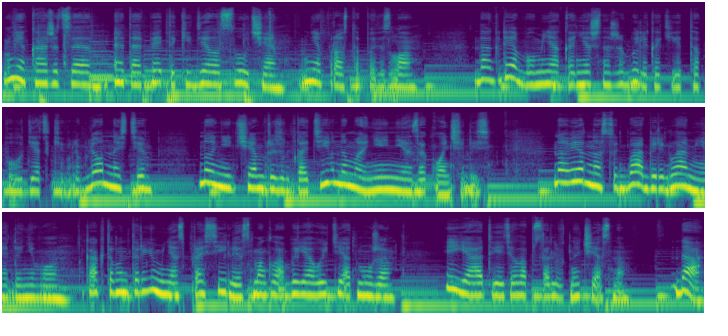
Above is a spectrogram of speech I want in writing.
Мне кажется, это опять-таки дело случая. Мне просто повезло. Да, Глеба у меня, конечно же, были какие-то полудетские влюбленности – но ничем результативным они не закончились. Наверное, судьба берегла меня для него. Как-то в интервью меня спросили, смогла бы я уйти от мужа. И я ответила абсолютно честно. Да,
